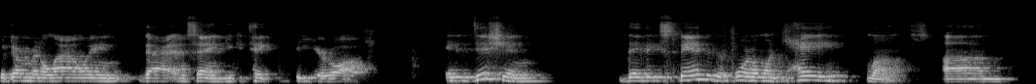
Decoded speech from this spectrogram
the government allowing that and saying you could take the year off. In addition, they've expanded the 401k loans um,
